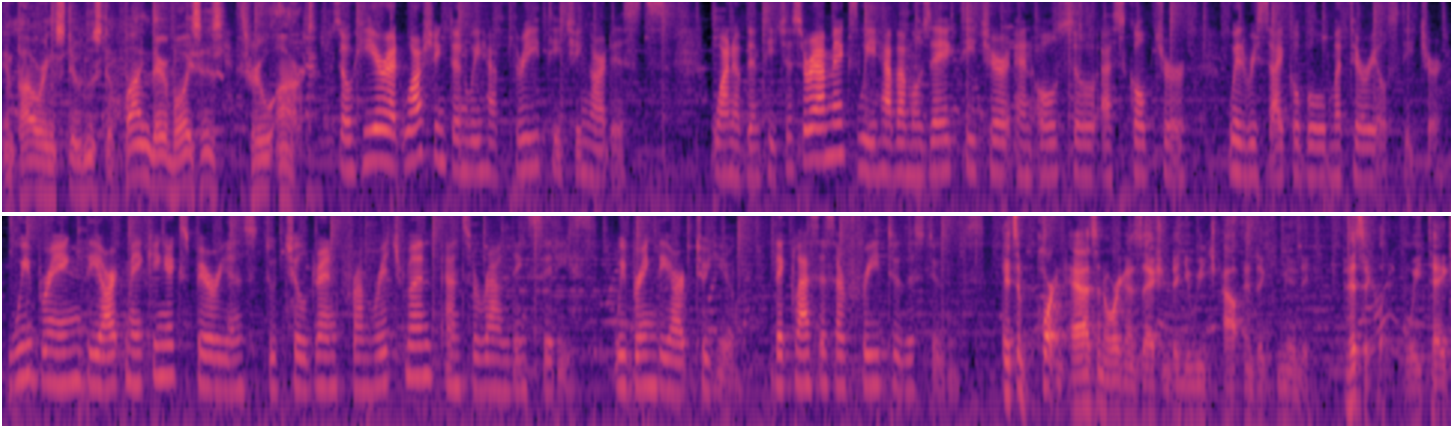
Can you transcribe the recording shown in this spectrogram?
empowering students to find their voices through art. So here at Washington, we have three teaching artists. One of them teaches ceramics. We have a mosaic teacher and also a sculpture with recyclable materials teacher. We bring the art making experience to children from Richmond and surrounding cities. We bring the art to you. The classes are free to the students. It's important as an organization that you reach out into the community physically. We take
